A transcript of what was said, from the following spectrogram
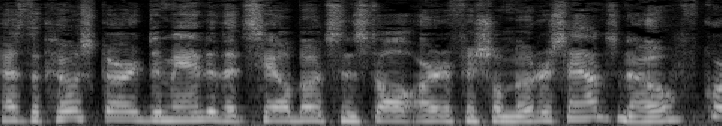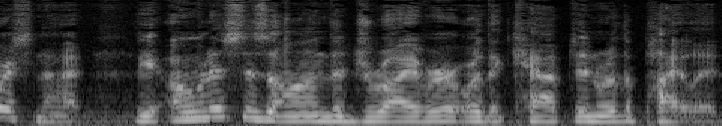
Has the Coast Guard demanded that sailboats install artificial motor sounds? No, of course not. The onus is on the driver or the captain or the pilot.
